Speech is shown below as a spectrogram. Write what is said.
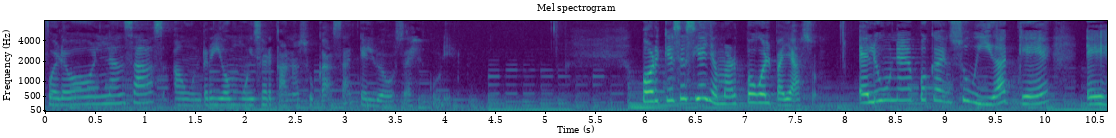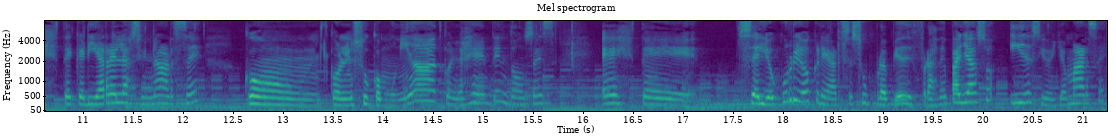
fueron lanzadas a un río muy cercano a su casa que luego se descubrió. ¿Por qué se hacía llamar Pogo el payaso? Él hubo una época en su vida que este, quería relacionarse con, con, su comunidad, con la gente, entonces este, se le ocurrió crearse su propio disfraz de payaso y decidió llamarse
